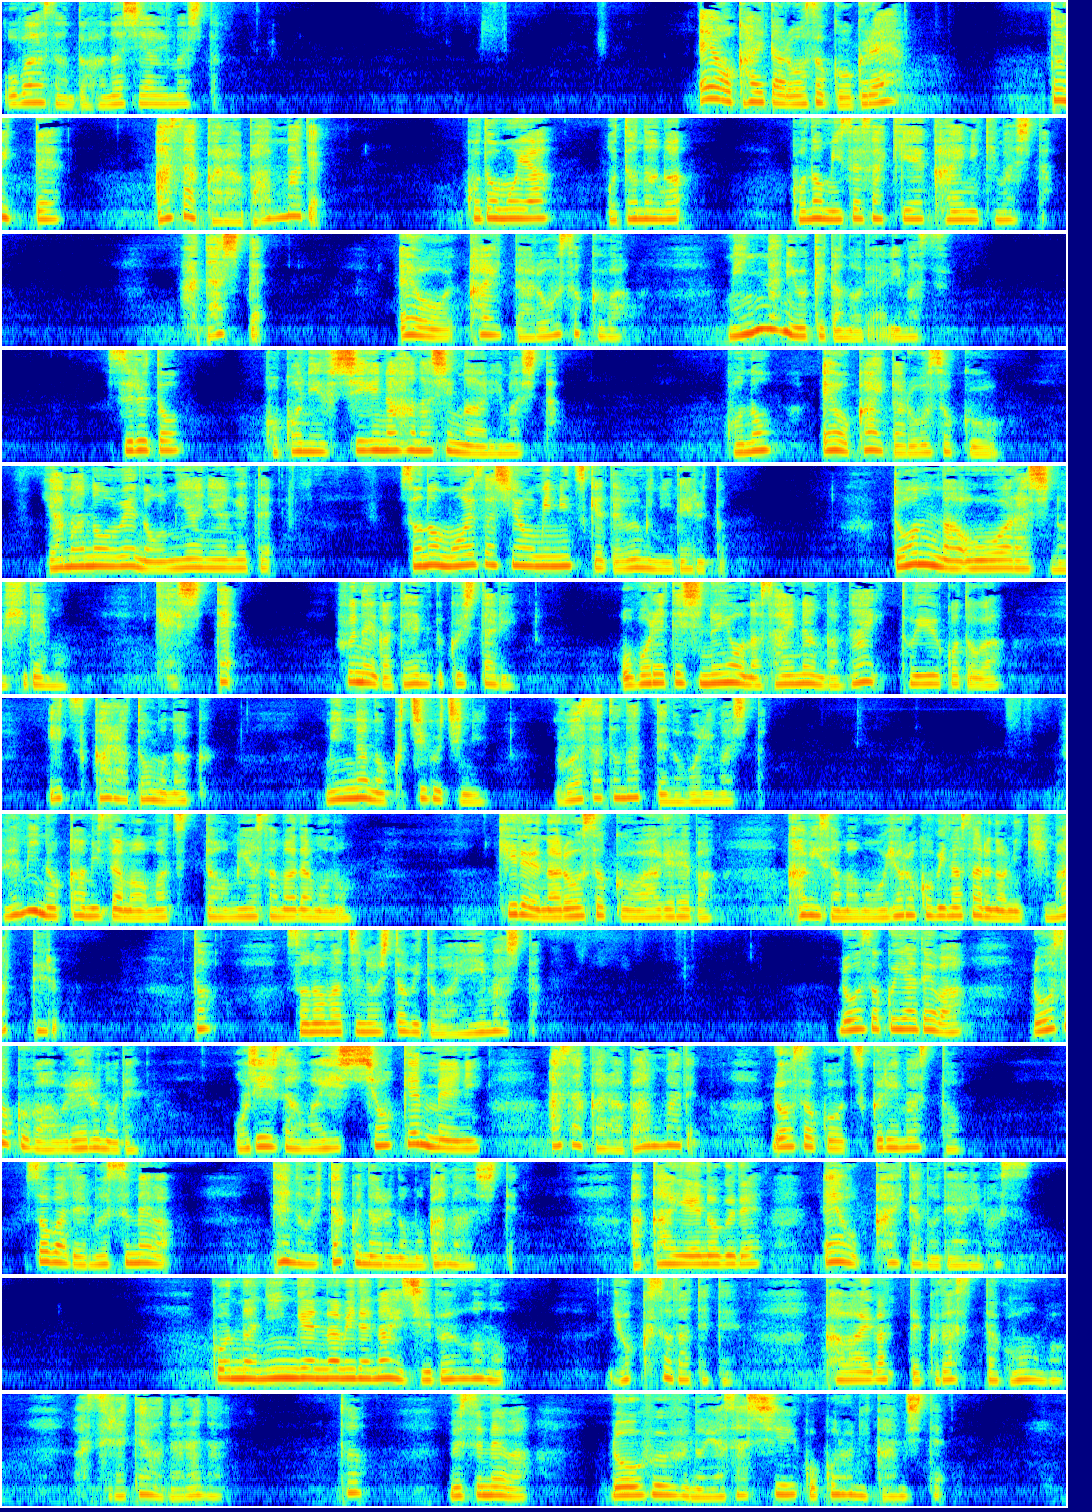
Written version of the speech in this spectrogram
おばあさんと話し合いました。絵を描いたろうそくをくれ。と言って、朝から晩まで、子供や大人がこの店先へ買いに来ました。果たして、絵を描いたろうそくはみんなに受けたのであります。すると、ここに不思議な話がありました。この絵を描いたろうそくを山の上のお宮にあげて、その燃えさしを身につけて海に出ると、どんな大嵐の日でも、決して船が転覆したり、溺れて死ぬような災難がないということが、いつからともなく、みんなの口々に噂となって登りました。海の神様を祀ったお宮様だもの。綺麗なろうそくをあげれば、神様もお喜びなさるのに決まってる。と、その町の人々は言いました。ろうそく屋では、ろうそくが売れるので、おじいさんは一生懸命に朝から晩までろうそくを作りますと、そばで娘は手の痛くなるのも我慢して、赤い絵の具で絵を描いたのであります。こんな人間並みでない自分をもよく育てて可愛がってくだすったご恩を忘れてはならない。と、娘は老夫婦の優しい心に感じて、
